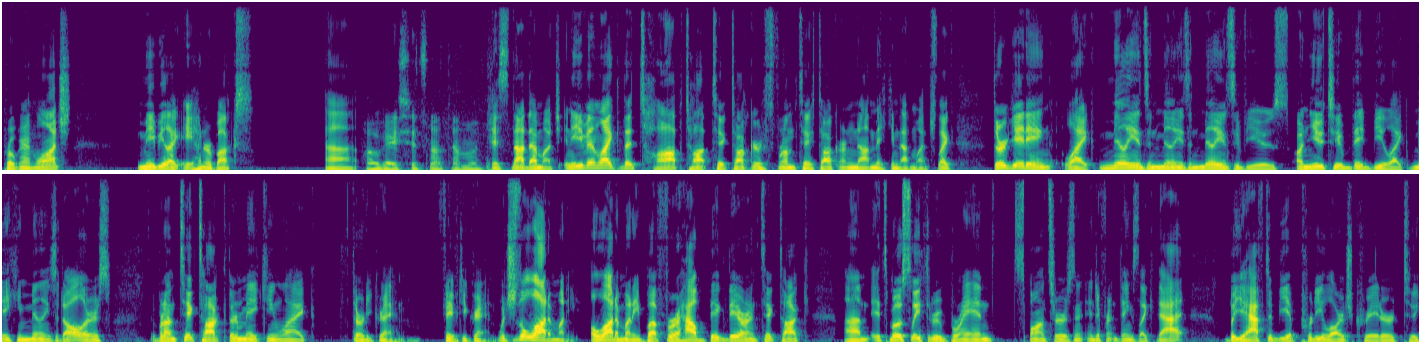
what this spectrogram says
program launched, maybe like 800 bucks. Uh, Okay, so it's not that much. it's not that much. And even like the top top TikTokers from TikTok are not making that much. Like they're getting like millions and millions and millions of views. On YouTube, they'd be like making millions of dollars, but on TikTok, they're making like 30 grand, 50 grand, which is a lot of money, a lot of money. But for how big they are on TikTok, um, it's mostly through brand sponsors and, and different things like that. But you have to be a pretty large creator to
